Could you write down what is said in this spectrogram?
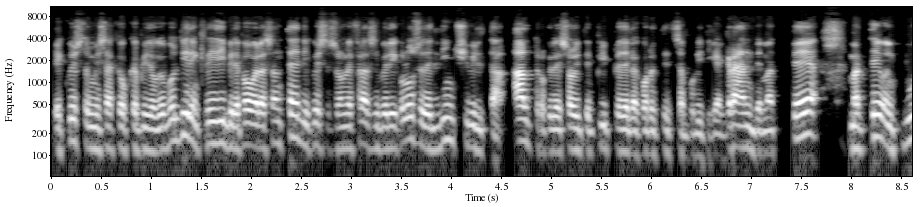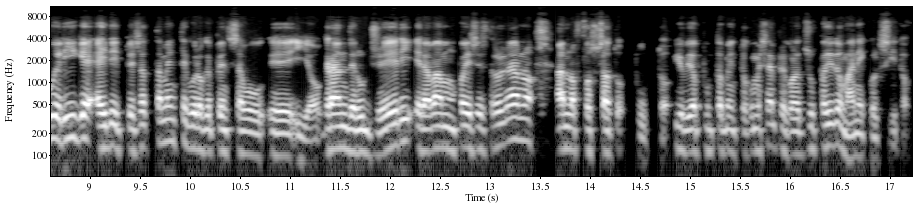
e questo mi sa che ho capito che vuol dire, incredibile, povera Santelli, queste sono le frasi pericolose dell'inciviltà, altro che le solite pippe della correttezza politica. Grande Mattea, Matteo, in due righe hai detto esattamente quello che pensavo eh, io. Grande Ruggeri, eravamo un paese straordinario, hanno affossato tutto. Io vi do appuntamento come sempre con la zuppa di domani e col sito.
